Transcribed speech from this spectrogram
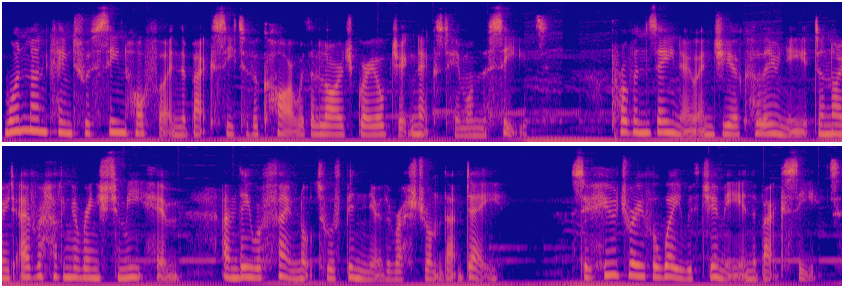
One man claimed to have seen Hoffa in the back seat of a car with a large grey object next to him on the seat. Provenzano and Giacalone denied ever having arranged to meet him, and they were found not to have been near the restaurant that day. So, who drove away with Jimmy in the back seat?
